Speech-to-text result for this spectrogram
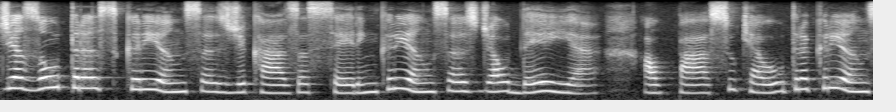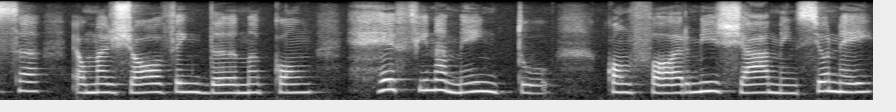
de as outras crianças de casa serem crianças de aldeia, ao passo que a outra criança é uma jovem dama com refinamento. Conforme já mencionei,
